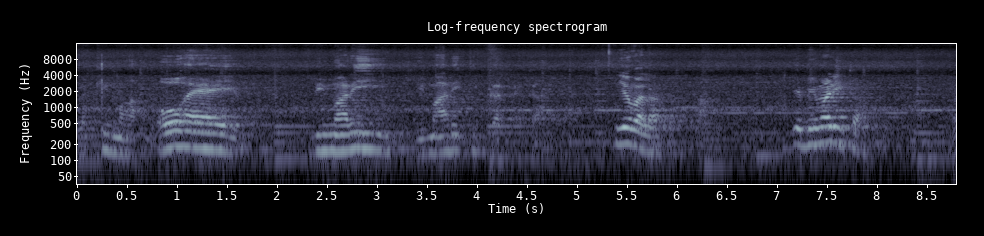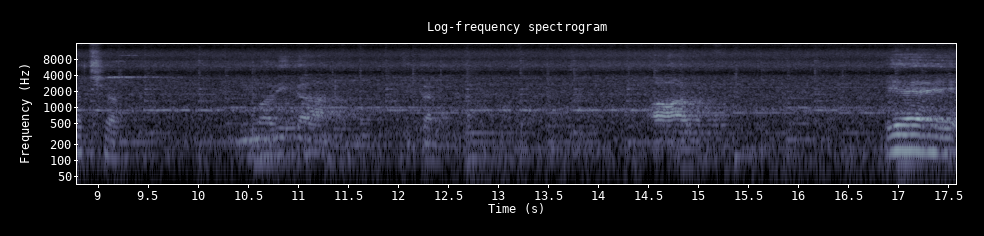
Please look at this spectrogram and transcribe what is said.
लक्ष्मी माँ वो है बीमारी बीमारी ठीक करने का ये वाला ये बीमारी का अच्छा बीमारी का ठीक करने का और ये है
